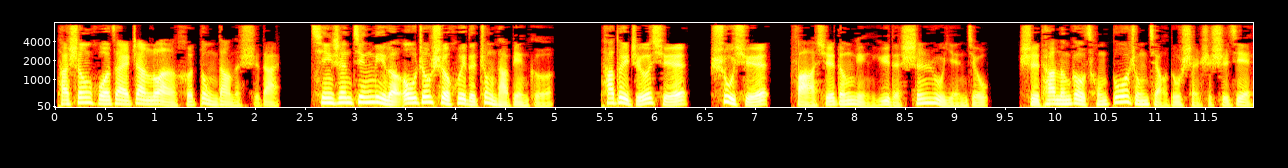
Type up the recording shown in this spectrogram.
他生活在战乱和动荡的时代，亲身经历了欧洲社会的重大变革。他对哲学、数学、法学等领域的深入研究，使他能够从多种角度审视世界。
